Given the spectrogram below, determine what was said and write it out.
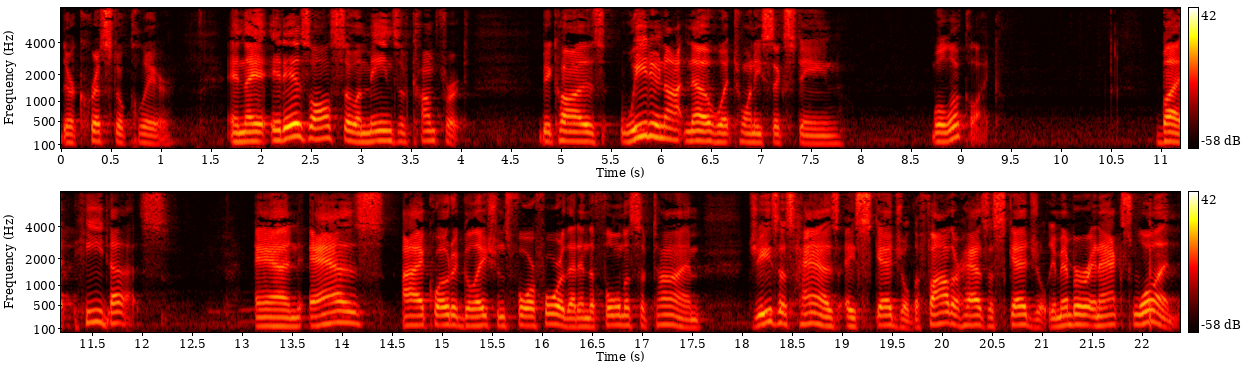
They're crystal clear. And they, it is also a means of comfort because we do not know what 2016 will look like. But He does. And as I quoted Galatians 4 4, that in the fullness of time, Jesus has a schedule. The Father has a schedule. Remember in Acts 1,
